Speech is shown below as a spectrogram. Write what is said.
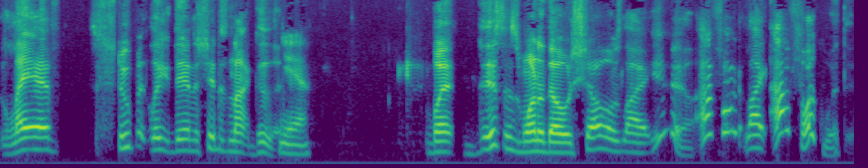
laugh stupidly, then the shit is not good. Yeah. But this is one of those shows. Like yeah, I fuck like I fuck with it.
